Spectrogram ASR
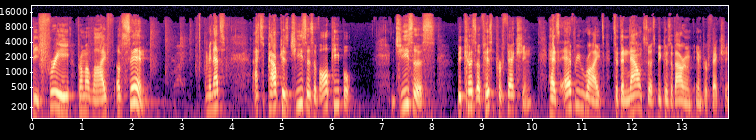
be free from a life of sin. I mean, that's, that's the power because Jesus, of all people, Jesus, because of his perfection, has every right to denounce us because of our imperfection.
